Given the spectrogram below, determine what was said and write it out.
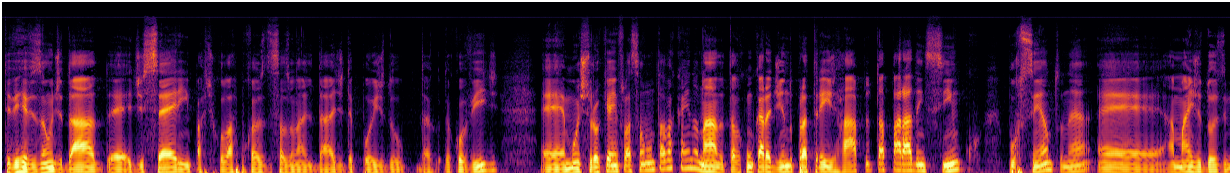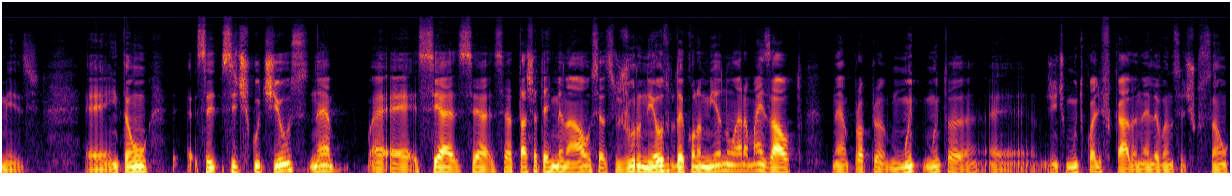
Teve revisão de dados, é, de série em particular por causa da sazonalidade depois do, da, da Covid. É, mostrou que a inflação não estava caindo nada, estava com cara de indo para 3 rápido, está parada em 5% né, é, há mais de 12 meses. É, então, se, se discutiu né, é, se, a, se, a, se, a, taxa terminal, se o juro neutro da economia não era mais alto né, a própria muito, muita é, gente muito qualificada, né, levando essa discussão,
